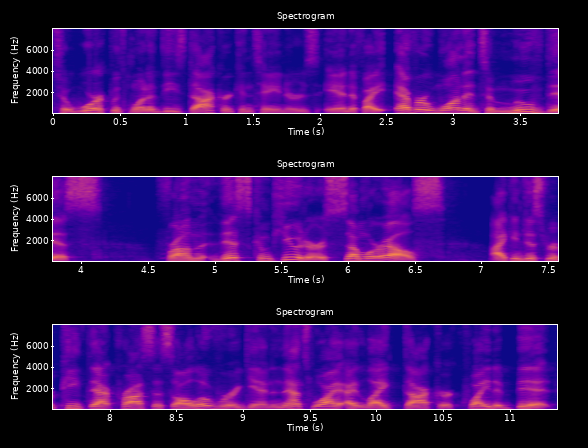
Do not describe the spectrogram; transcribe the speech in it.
to work with one of these Docker containers. And if I ever wanted to move this from this computer somewhere else, I can just repeat that process all over again. And that's why I like Docker quite a bit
